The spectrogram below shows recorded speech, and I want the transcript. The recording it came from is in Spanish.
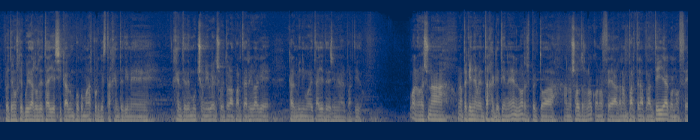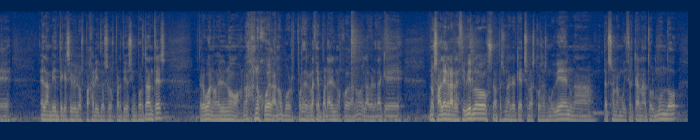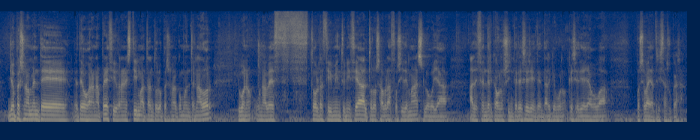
pero tenemos que cuidar los detalles si cabe un poco más porque esta gente tiene gente de mucho nivel, sobre todo la parte de arriba, que, que al mínimo detalle te designa el partido. Bueno, es una, pequeña ventaja que tiene él ¿no? respecto a, nosotros. ¿no? Conoce a gran parte de la plantilla, conoce el ambiente que se vive los pajaritos en los partidos importantes, pero bueno, él no, no, no juega, ¿no? Por, desgracia para él no juega. ¿no? La verdad que nos alegra recibirlo, es una persona que ha hecho las cosas muy bien, una persona muy cercana a todo el mundo. Yo personalmente le tengo gran aprecio y gran estima, tanto lo personal como entrenador. Y bueno, una vez todo el recibimiento inicial, todos los abrazos y demás, luego ya a defender cada uno sus intereses y a intentar que, bueno, que ese día Yagoba pues se vaya triste a su casa.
